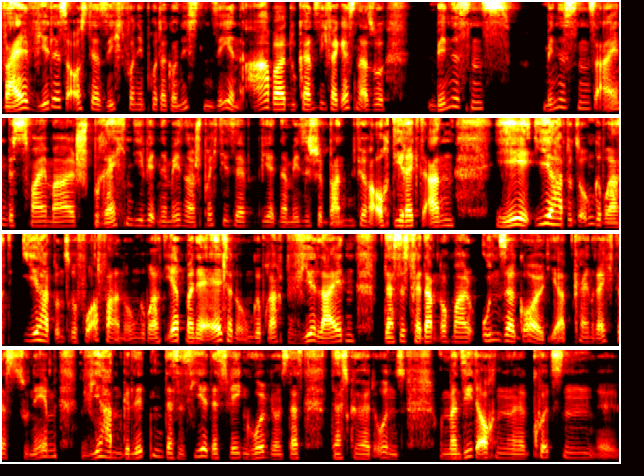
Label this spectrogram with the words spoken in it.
weil wir das aus der Sicht von den Protagonisten sehen. Aber du kannst nicht vergessen, also mindestens mindestens ein bis zweimal sprechen die Vietnamesen oder spricht dieser vietnamesische Bandenführer auch direkt an, je, ihr habt uns umgebracht, ihr habt unsere Vorfahren umgebracht, ihr habt meine Eltern umgebracht, wir leiden, das ist verdammt nochmal unser Gold, ihr habt kein Recht, das zu nehmen, wir haben gelitten, das ist hier, deswegen holen wir uns das, das gehört uns. Und man sieht auch eine kurzen äh,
